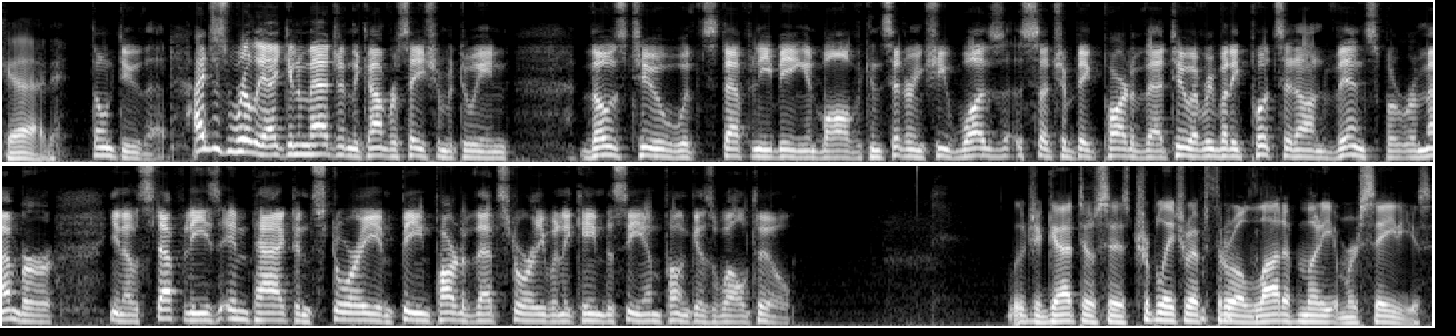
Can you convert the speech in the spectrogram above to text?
God. don't do that. I just really, I can imagine the conversation between those two with Stephanie being involved, considering she was such a big part of that too. Everybody puts it on Vince, but remember, you know, Stephanie's impact and story and being part of that story when it came to CM Punk as well too. Lucha Gato says Triple H would have to throw a lot of money at Mercedes.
